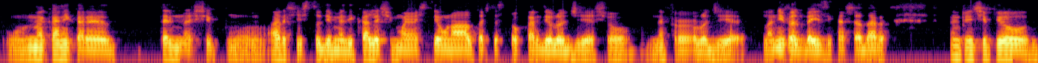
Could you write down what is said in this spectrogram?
un mecanic care termină și are și studii medicale și mai știe una alta și despre o cardiologie și o nefrologie la nivel basic, așa, dar în principiu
